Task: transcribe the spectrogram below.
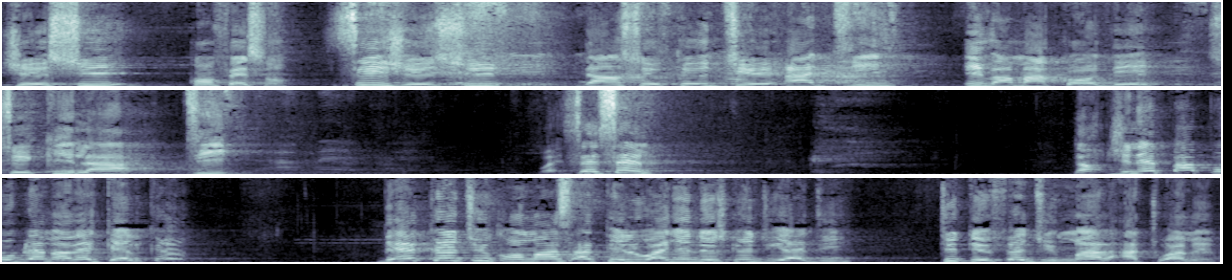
je suis, confessons, si je suis dans ce que Dieu a dit, il va m'accorder ce qu'il a dit. Ouais, c'est simple. Donc, je n'ai pas de problème avec quelqu'un. Dès que tu commences à t'éloigner de ce que Dieu a dit, tu te fais du mal à toi-même.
